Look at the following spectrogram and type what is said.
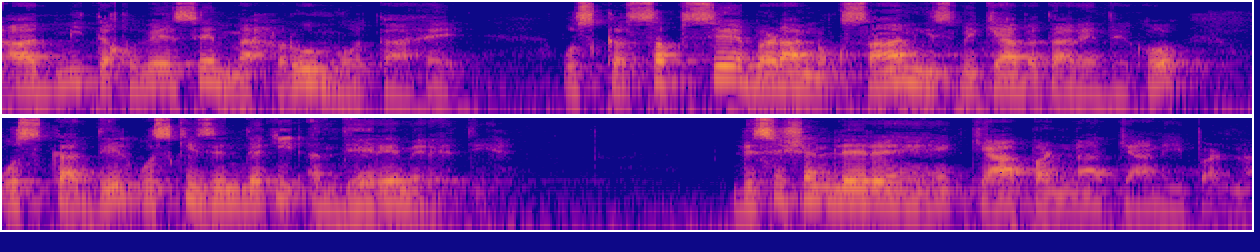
آدمی تقوی سے محروم ہوتا ہے، اس کا سب سے بڑا نقصان اس میں کیا بتا رہے ہیں دیکھو، اس کا دل، اس کی زندگی اندھیرے میں رہتی ہے۔ ڈسیشن لے رہے ہیں کیا پڑھنا، کیا نہیں پڑھنا۔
